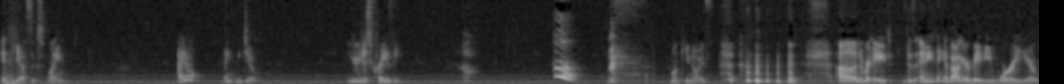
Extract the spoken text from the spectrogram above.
If yes, explain. I don't think we do. You're just crazy. Monkey noise. uh, number eight, does anything about your baby worry you?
